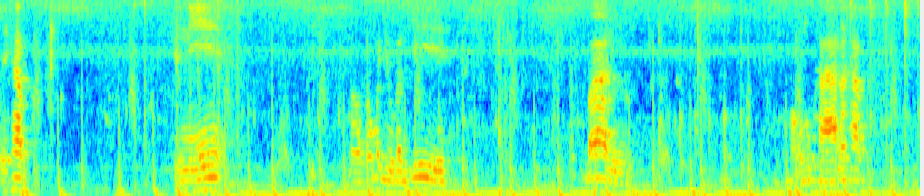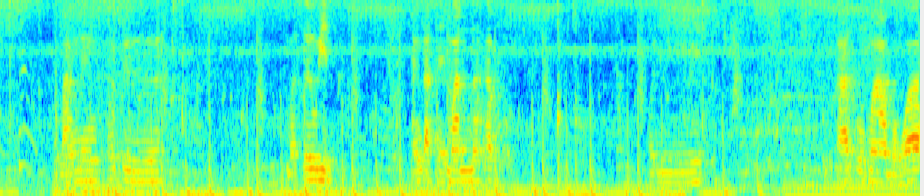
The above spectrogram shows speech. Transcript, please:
วัสดีครับทีนี้ เราก็มาอยู่กันที่บ้านของลูกค้านะครับ หลังหนึ่งก็คือมาเซอร์วิสแทงดักไขมันนะครับพอดีลูกค้าโทรมาบอกว่า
